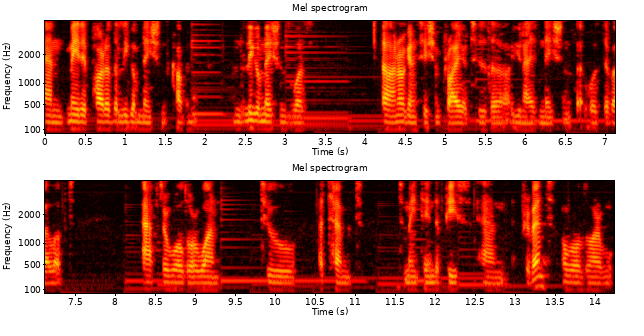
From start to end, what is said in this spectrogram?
and made it part of the League of Nations covenant. And the League of Nations was uh, an organization prior to the United Nations that was developed after World War One to attempt to maintain the peace and prevent a world war,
